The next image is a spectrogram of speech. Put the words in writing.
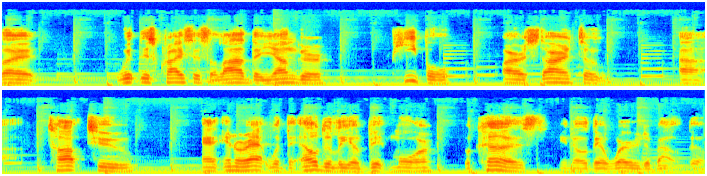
but with this crisis, a lot of the younger people are starting to uh, talk to and interact with the elderly a bit more because you know they're worried about them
